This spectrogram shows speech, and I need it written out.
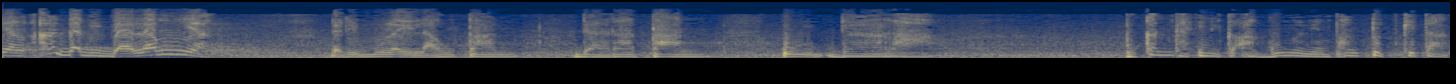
yang ada di dalamnya. dari mulai lautan, daratan, udara. Bukankah ini keagungan yang pantut kita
